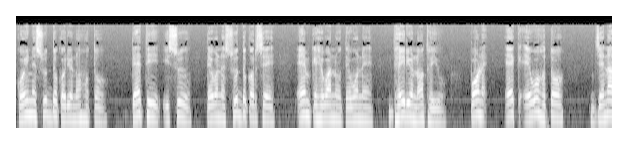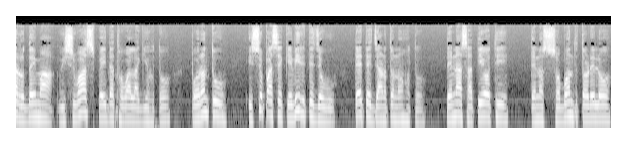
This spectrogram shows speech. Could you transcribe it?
કોઈને શુદ્ધ કર્યો ન હતો. તેથી ઈસુ તેઓને શુદ્ધ કરશે એમ કહેવાનું તેઓને ધૈર્ય ન થયું. પણ એક એવો હતો જેના હૃદયમાં વિશ્વાસ પેદા થવા લાગ્યો હતો. પરંતુ ઈસુ પાસે કેવી રીતે જવું તે તે જાણતો ન હતો. તેના સાથીઓથી તેનો સંબંધ તોડેલો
